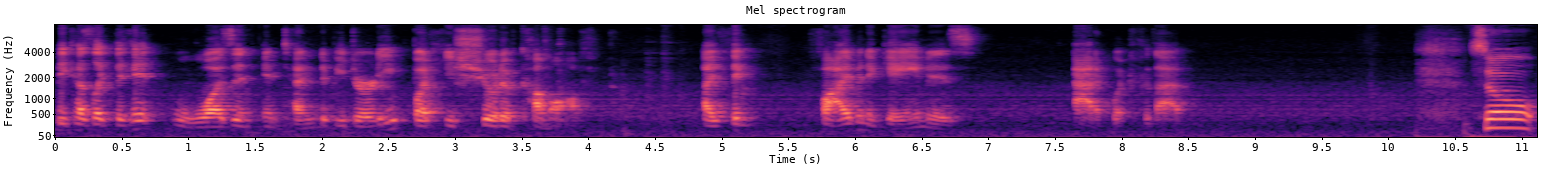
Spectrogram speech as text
Because like the hit wasn't intended to be dirty, but he should have come off. I think five in a game is adequate for that. So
